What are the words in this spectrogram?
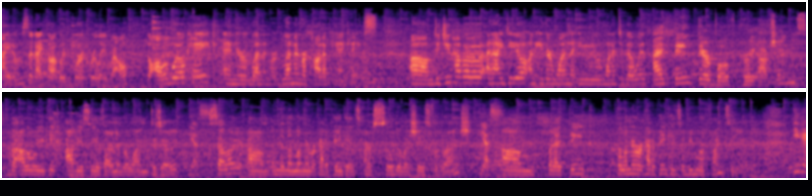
items that I thought would work really well: the olive oil cake and your lemon lemon ricotta pancakes. Um, did you have a, an idea on either one that you wanted to go with? I think they're both great options. The olive oil cake obviously is our number one dessert Yes. seller, um, and then the lemon ricotta pancakes are so delicious for brunch. Yes. Um, but I think the lemon ricotta pancakes would be more fun to. You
